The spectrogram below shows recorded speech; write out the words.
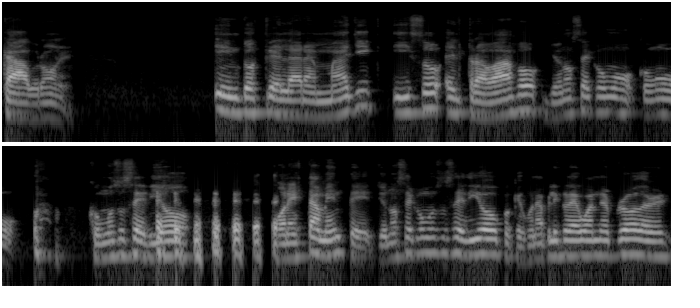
cabrones. Industrial Lara Magic hizo el trabajo, yo no sé cómo, cómo, cómo sucedió. Honestamente, yo no sé cómo sucedió, porque es una película de Warner Brothers,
